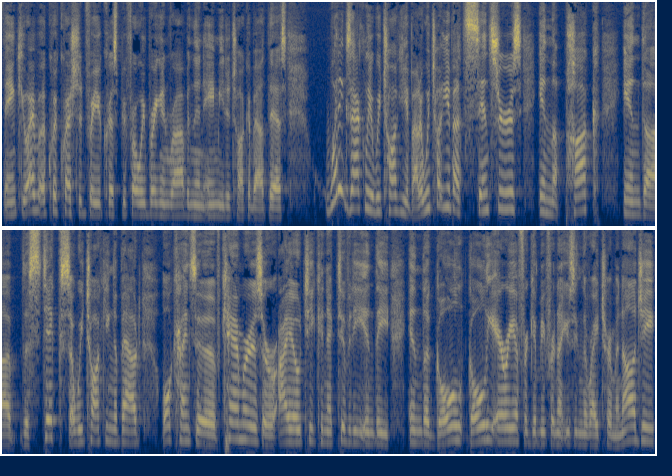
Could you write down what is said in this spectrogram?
Thank you. I have a quick question for you, Chris, before we bring in Rob and then Amy to talk about this what exactly are we talking about? Are we talking about sensors in the puck, in the the sticks? Are we talking about all kinds of cameras or IoT connectivity in the in the goal goalie area? Forgive me for not using the right terminology.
